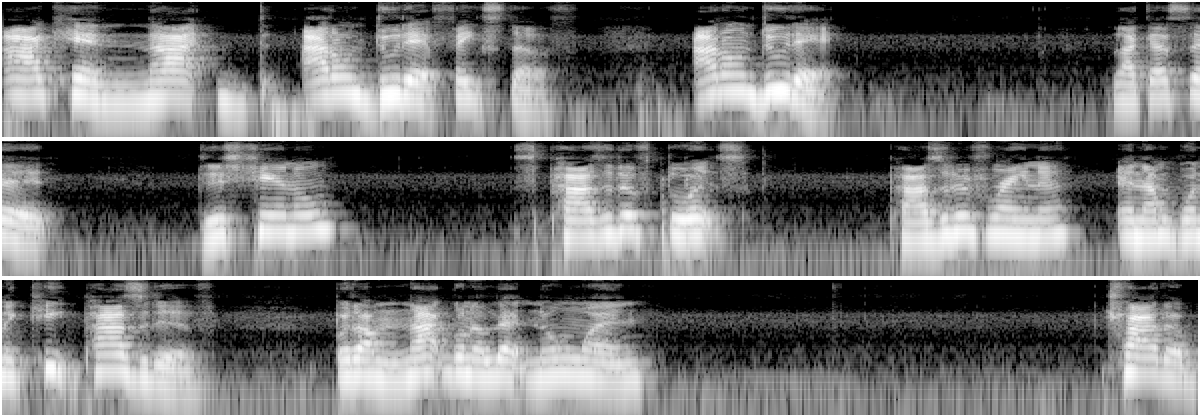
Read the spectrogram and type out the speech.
I cannot, I don't do that fake stuff. I don't do that. Like I said, this channel is positive thoughts, positive Raina, and I'm going to keep positive. But I'm not going to let no one try to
